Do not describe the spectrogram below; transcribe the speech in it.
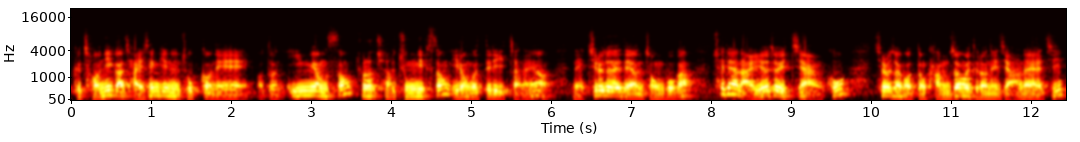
그 전이가 잘 생기는 조건에 어떤 익명성, 그렇죠. 그 중립성 이런 것들이 있잖아요. 네, 치료자에 대한 정보가 최대한 알려져 있지 않고 치료자가 어떤 감정을 드러내지 않아야지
